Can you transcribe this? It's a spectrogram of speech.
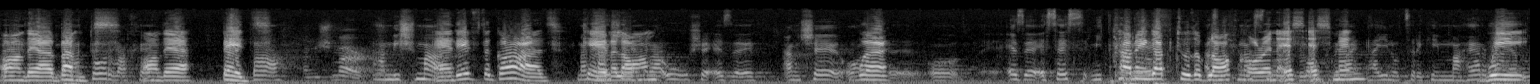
on their bunks, on their beds. And if the guards came along, were coming up to the block or an SS man, we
